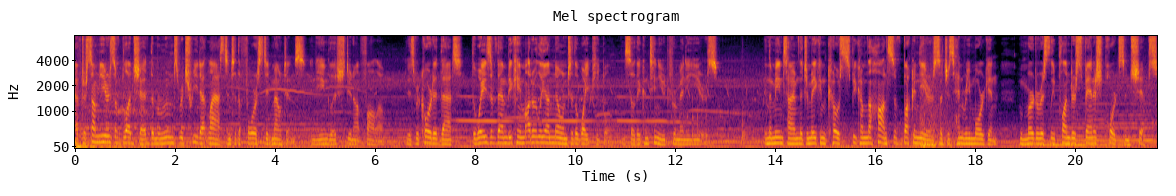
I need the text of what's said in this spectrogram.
After some years of bloodshed, the Maroons retreat at last into the forested mountains, and the English do not follow. It is recorded that the ways of them became utterly unknown to the white people, and so they continued for many years. In the meantime, the Jamaican coasts become the haunts of buccaneers such as Henry Morgan, who murderously plunder Spanish ports and ships.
